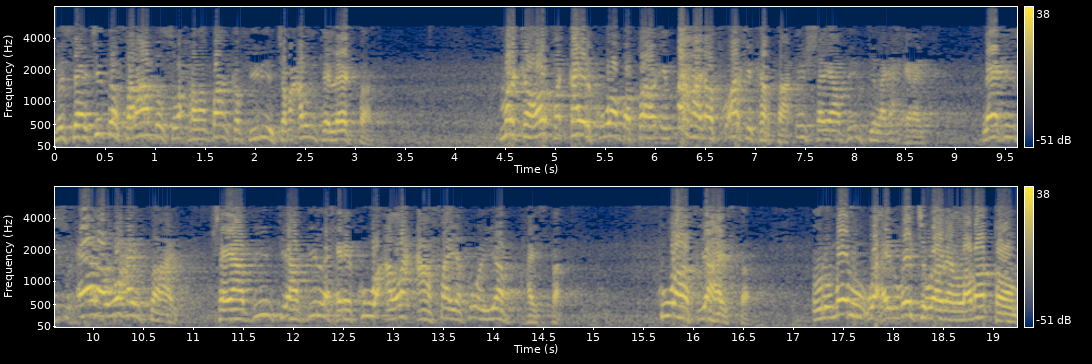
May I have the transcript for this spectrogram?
masaajidda salaada subax ramadaanka fiiriya jamaacadu intay leegtahay marka horta kayrku waa bataa indhahagaad ku arki kartaa in shayaadiintii laga xihay laakiin su'aala waxay tahay shayaadiintii haddii la xihay kuwa alla caasaya kuwan yaa haysta kuwaas yaa haysta. Culummadu waxay uga jawaabeen laba qowl.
